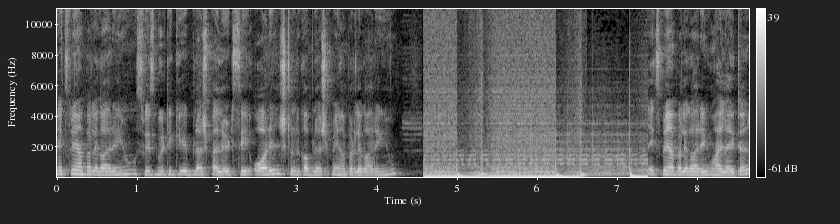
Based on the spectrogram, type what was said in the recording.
नेक्स्ट मैं यहाँ पर लगा रही हूँ स्विस ब्यूटी के ब्लश पैलेट से ऑरेंज कलर का ब्लश मैं यहाँ पर लगा रही हूँ। नेक्स्ट मैं यहाँ पर लगा रही हूँ हाइलाइटर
